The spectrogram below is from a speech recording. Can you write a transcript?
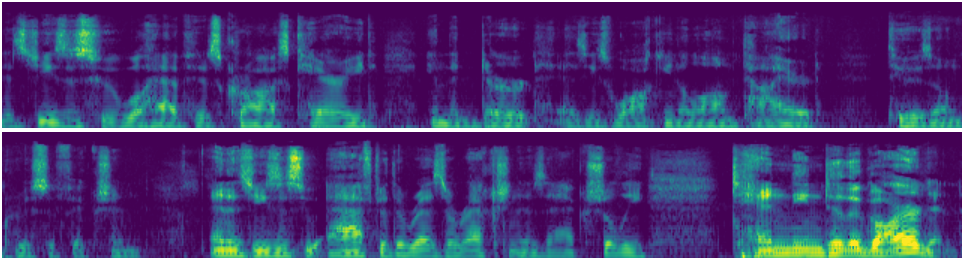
It's Jesus who will have his cross carried in the dirt as he's walking along tired to his own crucifixion and as Jesus, who after the resurrection is actually tending to the garden.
